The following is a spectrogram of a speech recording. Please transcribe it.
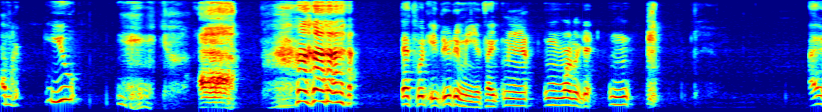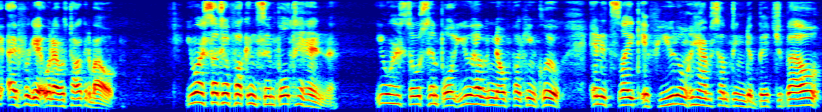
I'm you. That's what you do to me. It's like, mm, mm, mm. I, I forget what I was talking about. You are such a fucking simpleton. You are so simple. You have no fucking clue. And it's like if you don't have something to bitch about,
